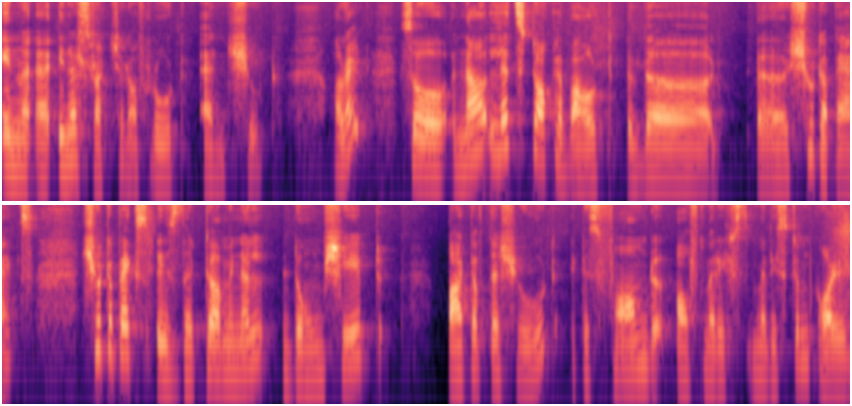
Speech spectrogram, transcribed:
in, uh, inner structure of root and shoot. All right. So, now let us talk about the uh, shoot apex. Shoot apex is the terminal dome shaped part of the shoot. It is formed of meristem called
